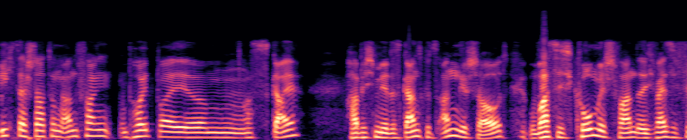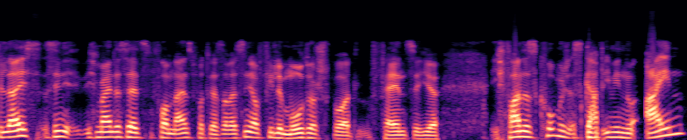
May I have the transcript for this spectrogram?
Berichterstattung anfangen heute bei ähm, Sky. habe ich mir das ganz kurz angeschaut. Und was ich komisch fand, ich weiß nicht, vielleicht sind, ich meine, das ist jetzt ein Formel 1 Podcast, aber es sind ja auch viele Motorsport-Fans hier. Ich fand es komisch, es gab irgendwie nur ein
